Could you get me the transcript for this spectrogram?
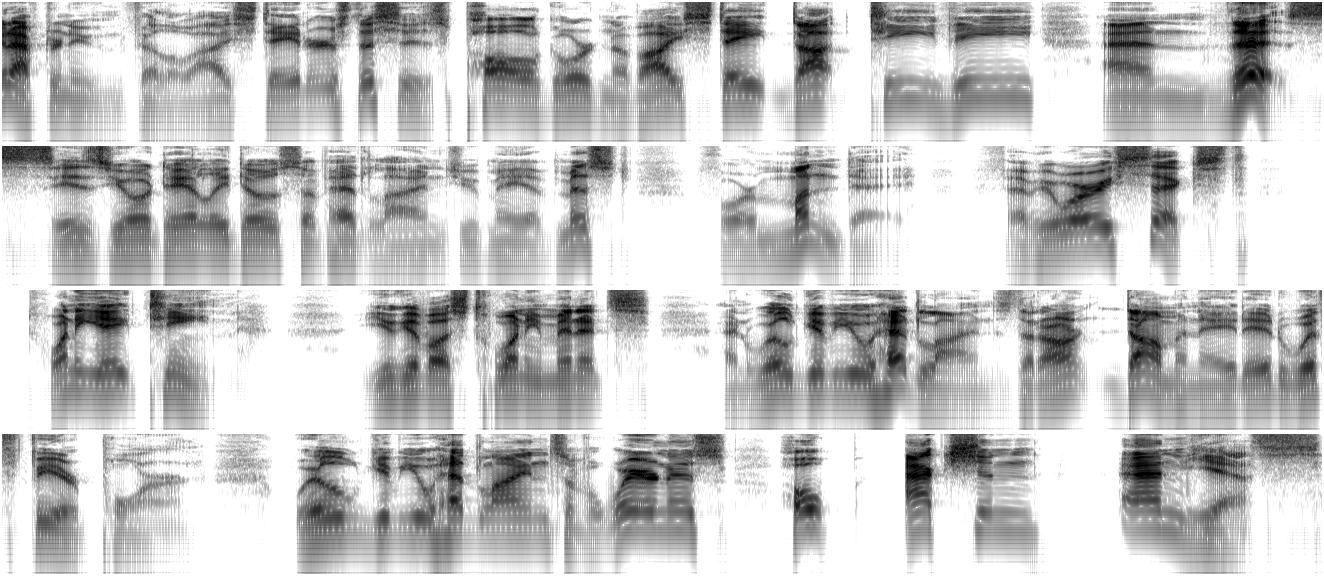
Good afternoon, fellow iStaters. This is Paul Gordon of iState.tv, and this is your daily dose of headlines you may have missed for Monday, February 6th, 2018. You give us 20 minutes, and we'll give you headlines that aren't dominated with fear porn. We'll give you headlines of awareness, hope, action, and yes,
